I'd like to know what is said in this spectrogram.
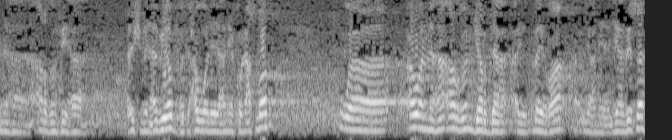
أنها أرض فيها عشب أبيض فتحول إلى أن يكون أخضر و أو أنها أرض جرداء بيضاء يعني يابسة.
